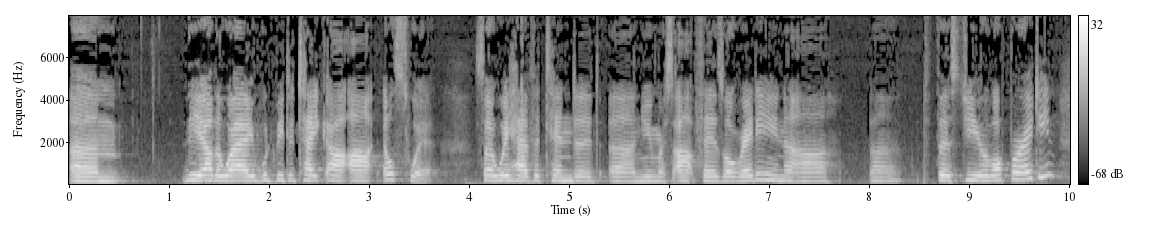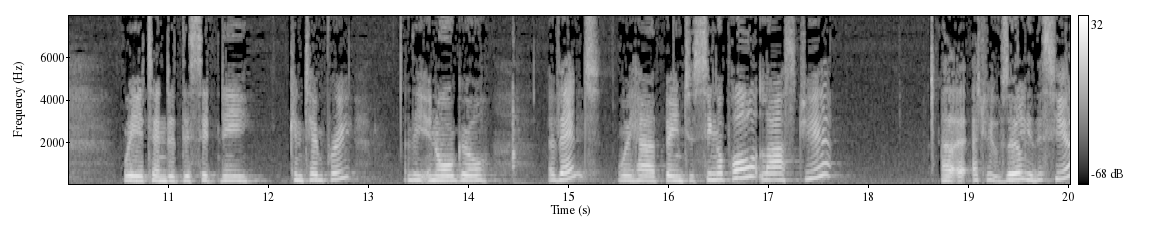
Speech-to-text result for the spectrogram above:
Um, the other way would be to take our art elsewhere. So we have attended uh, numerous art fairs already in our uh, first year of operating. We attended the Sydney Contemporary, the inaugural event. We have been to Singapore last year. Uh, actually, it was earlier this year.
